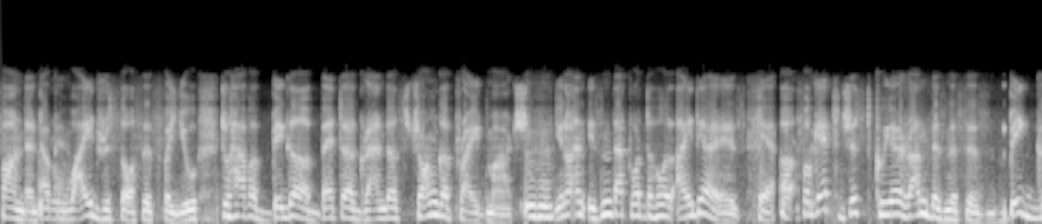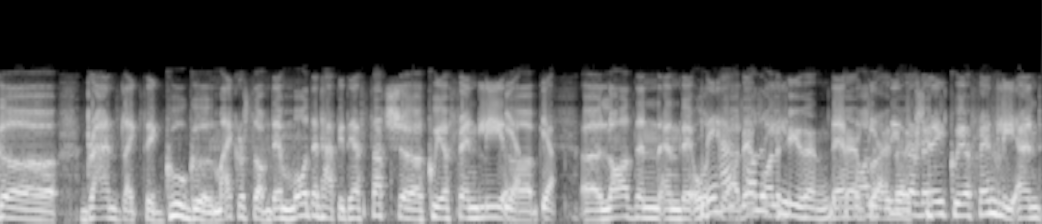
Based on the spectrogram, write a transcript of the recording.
fund and Okay. provide resources for you to have a bigger, better, grander, stronger Pride March. You know, and isn't that what the whole idea is? Yeah. Uh, forget just queer-run businesses. Big uh, brands like say Google, Microsoft, they're more than happy. They have such uh, queer-friendly Yeah, uh, yeah. Uh, laws and and their own They have yeah, their policies. policies and their policies are very queer friendly and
